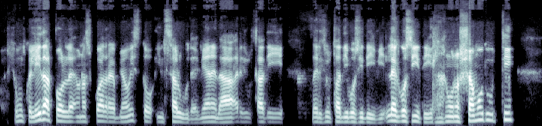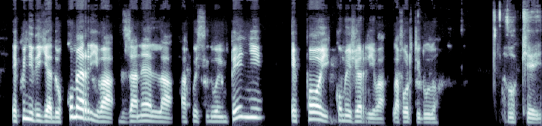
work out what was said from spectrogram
Perché comunque l'Italpol è una squadra che abbiamo visto in salute, viene da risultati, da risultati positivi. Lego City la conosciamo tutti e quindi ti chiedo come arriva Zanella a questi due impegni e poi come ci arriva la Fortitudo. Ok,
